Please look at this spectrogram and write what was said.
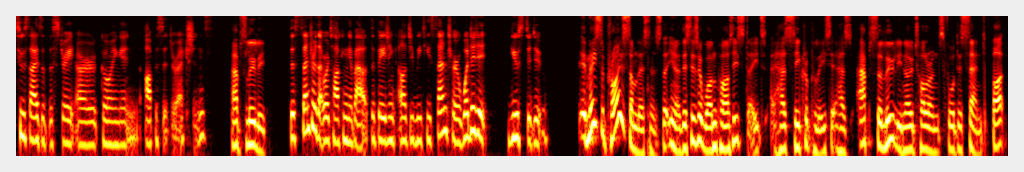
two sides of the strait are going in opposite directions. Absolutely. The center that we're talking about, the Beijing LGBT Center, what did it used to do? It may surprise some listeners that, you know, this is a one party state. It has secret police. It has absolutely no tolerance for dissent. But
